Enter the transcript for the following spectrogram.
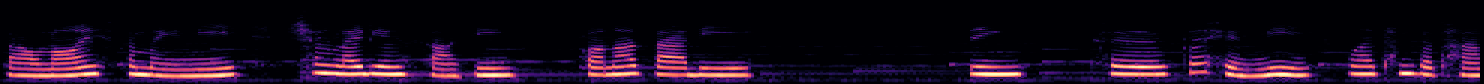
สาวน้อย สมัยนี้ช่างไร้เดียงสาจริง เพราะหน้าตาดี จริง เธอก็เห็นนี่ว่าท่านประธาน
